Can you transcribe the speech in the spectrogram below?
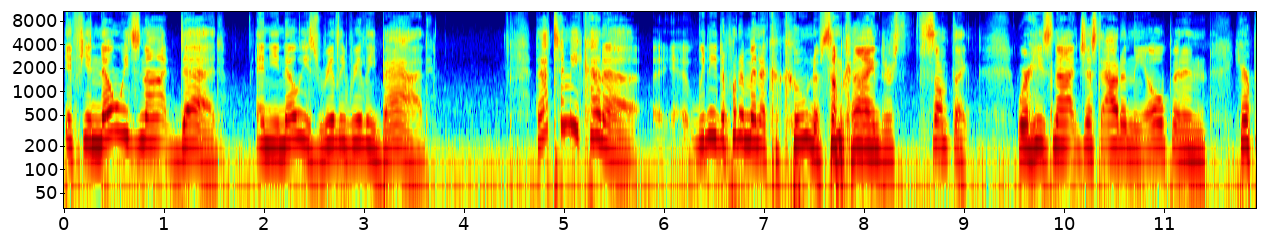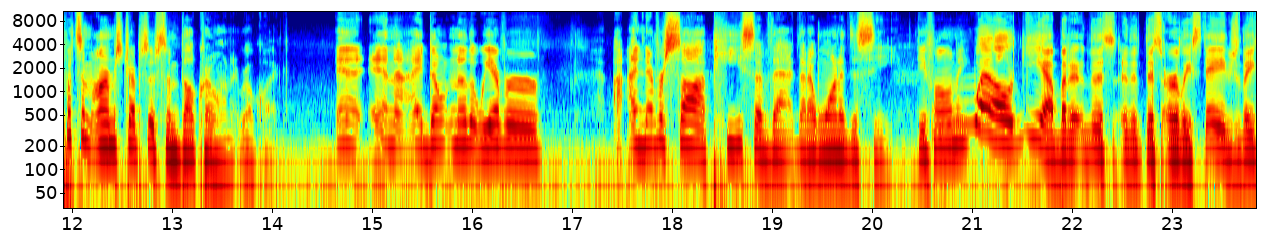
if you know he's not dead and you know he's really really bad That to me kind of we need to put him in a cocoon of some kind or something where he's not just out in the open and here put some arm straps with some velcro on it real quick. And and I don't know that we ever I never saw a piece of that that I wanted to see. Do you follow me? Well, yeah, but at this at this early stage, they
